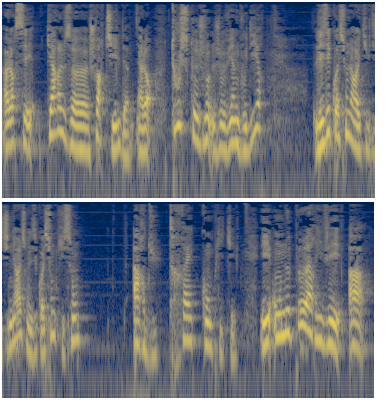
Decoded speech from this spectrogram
alors c'est Karl euh, Schwarzschild. Alors tout ce que je viens de vous dire, les équations de la relativité générale sont des équations qui sont ardues, très compliquées. Et on ne peut arriver à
